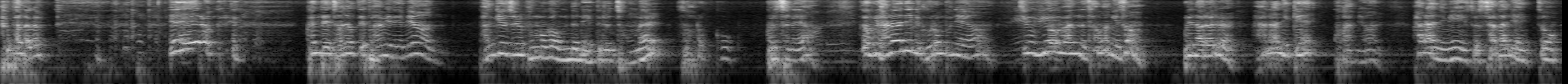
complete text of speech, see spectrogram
혓바닥을 에러 그래. 근데 저녁 때 밤이 되면 반겨줄 부모가 없는 애들은 정말 서럽고 그렇잖아요. 그러니까 우리 하나님이 그런 분이에요. 지금 위험한 상황에서 우리나라를 하나님께 구하면 하나님이 저 사단이 저 어?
